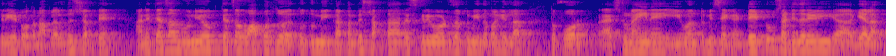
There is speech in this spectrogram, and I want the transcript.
क्रिएट होताना आपल्याला दिसू शकते. आणि त्याचा विनियोग त्याचा वापर जो आहे तो तुम्ही करताना दिसू शकता. रिस्क रिवॉर्ड जर तुम्ही इथं बघितलात तर फोर ॲज टू नाईन आहे. इवन तुम्ही सेकंड डे टूसाठी जरी गेलात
